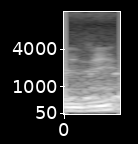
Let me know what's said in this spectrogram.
Easy.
